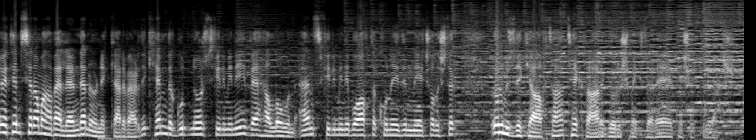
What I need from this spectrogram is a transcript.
Evet hem sinema haberlerinden örnekler verdik hem de Good Nurse filmini ve Halloween Ends filmini bu hafta konu edinmeye çalıştık. Önümüzdeki hafta tekrar görüşmek üzere. Teşekkürler.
